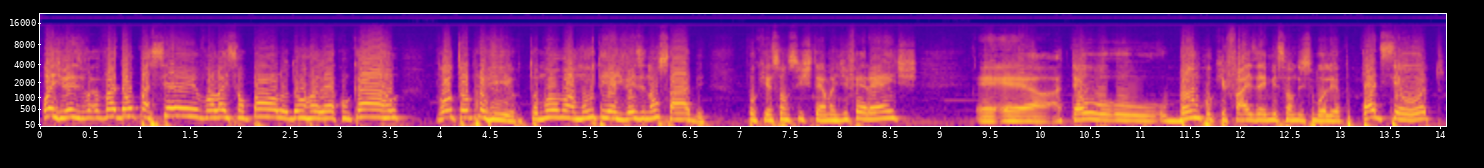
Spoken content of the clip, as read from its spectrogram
ou às vezes vai, vai dar um passeio, vou lá em São Paulo, dou um rolê com o carro, voltou pro Rio, tomou uma multa e às vezes não sabe, porque são sistemas diferentes. É, é, até o, o- o banco que faz a emissão desse boleto pode ser outro.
